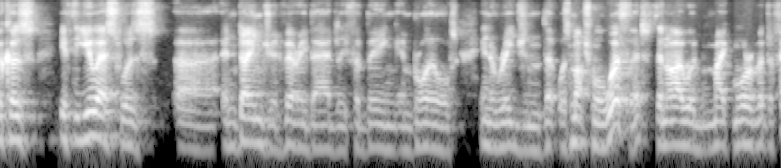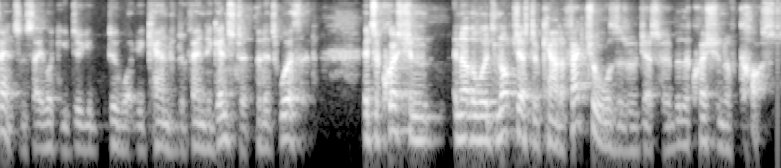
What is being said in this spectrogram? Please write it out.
Because if the US was uh, endangered very badly for being embroiled in a region that was much more worth it, then I would make more of a defense and say, look, you do, you do what you can to defend against it, but it's worth it. It's a question, in other words, not just of counterfactuals, as we've just heard, but the question of cost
